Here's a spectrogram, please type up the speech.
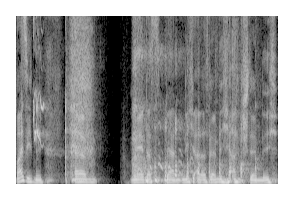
Weiß ich nicht. ähm, nee, das wäre nicht, das wär nicht anständig.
